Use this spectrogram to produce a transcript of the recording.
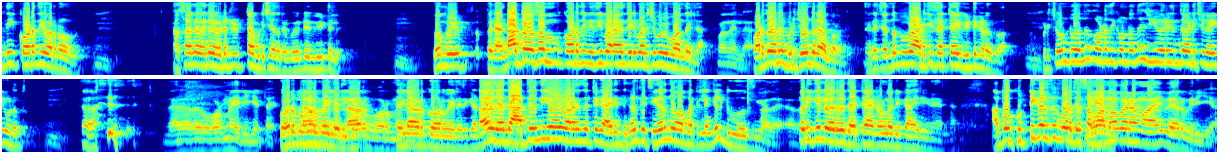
നീ കോടതി വരണമെന്ന്. അവസാനം അവനെ എവിടെ ഇട്ടാ പിടിച്ചെന്നറിയുമ്പോ എന്റെ വീട്ടിൽ. ഇപ്പം രണ്ടാമത്തെ ദിവസം കോടതി വിധി പറയാൻ തീരുമാനിച്ചപ്പോഴും വന്നില്ല. കോടതി പറഞ്ഞ് പിടിച്ചോണ്ട് വരാൻ പറഞ്ഞു. എന്നെ ചെന്നപ്പോൾ അടിച്ച് സെറ്റായി വീട്ടിൽ കിടക്കുക പിടിച്ചോണ്ട് വന്ന് കോടതി കൊണ്ടുവന്ന് ജീവരിന്തം അടിച്ച് കൈ കൊടുത്തു. ഓർമ്മയിരിക്കട്ടെ ഓർമ്മ എല്ലാവർക്കും- ഓർമ്മയിലിരിക്കട്ടെ. അത് ഞാൻ ആത്യന്തികമായി പറയുന്നിട്ട് കാര്യം നിങ്ങൾക്ക് ചേർന്ന് പോകാൻ പറ്റില്ലെങ്കിൽ ഡിവോഴ്സ് ചെയ്യാം അതെ അതെ. ഒരിക്കലും ഒരു തെറ്റായിട്ടുള്ള ഒരു കാര്യമല്ല അപ്പൊ കുട്ടികൾക്കും കുറച്ച് നിയമപരമായി വേർപിരിക്കുക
